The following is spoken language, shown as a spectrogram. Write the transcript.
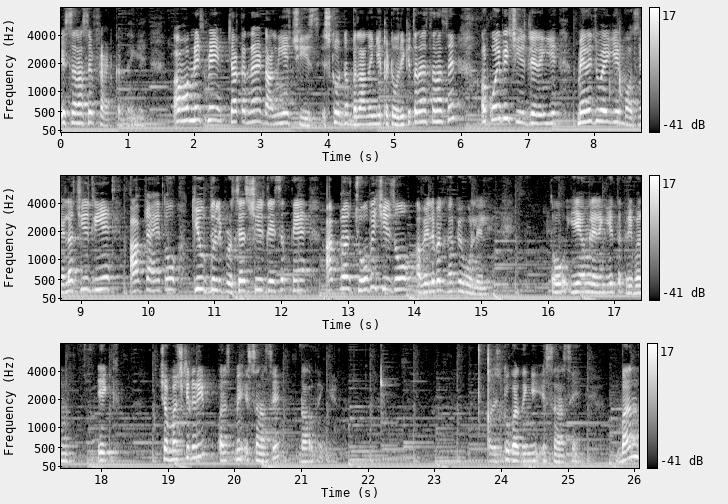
इस तरह से फ्लैट कर देंगे। अब हमने इसमें क्या करना है? डालनी है चीज़ इसको बना देंगे कटोरी की तरह इस तरह से और कोई भी चीज़ ले लेंगे। मैंने जो है ये मोजरेला चीज़ ली है। आप चाहें तो क्यूब वाली प्रोसेस चीज़ ले सकते हैं। आपके पास जो भी चीज़ हो अवेलेबल घर पे वो ले लें। तो ये हम ले लेंगे तकरीबन एक चम्मच के करीब और इसमें इस तरह से डाल देंगे। और इसको कर देंगे इस तरह से बंद।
